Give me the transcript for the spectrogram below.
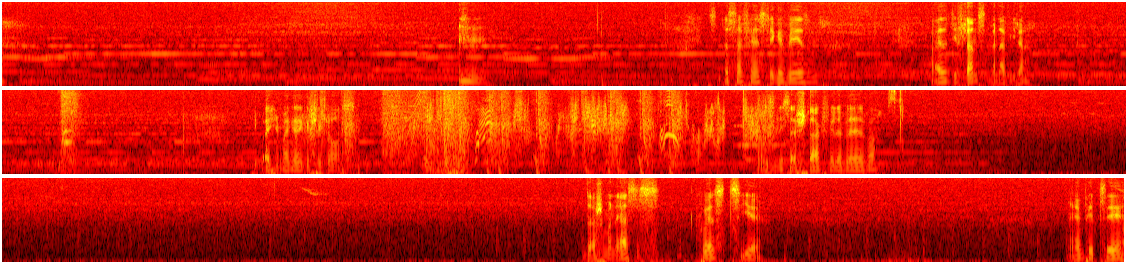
sind das denn Feste gewesen? Also die Pflanzenmänner wieder. Die weichen immer geschickt aus. Die sind nicht sehr stark für Level 11. Da schon mein erstes Quest-Ziel. NPC.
